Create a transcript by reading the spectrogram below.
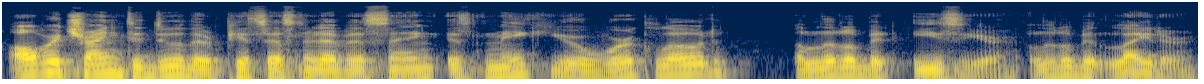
All we're trying to do, the Piasetzner Rebbe is saying, is make your workload a little bit easier, a little bit lighter.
